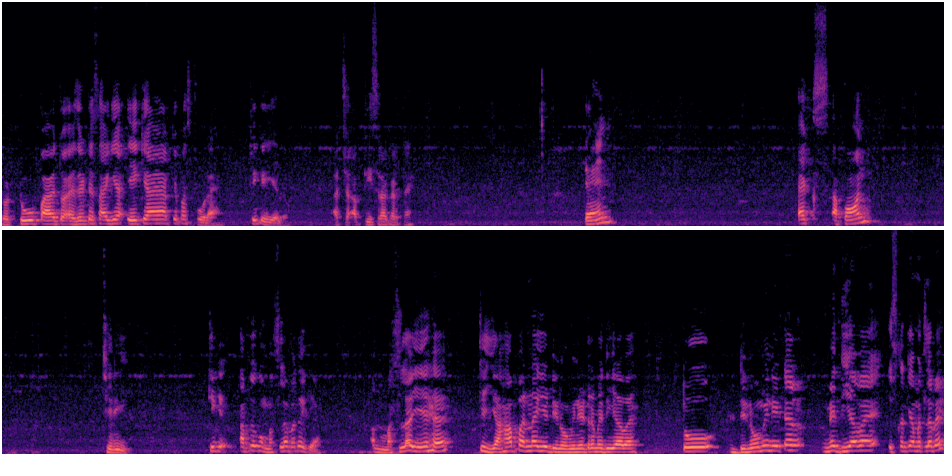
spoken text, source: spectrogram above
तो टू पाए तो एज इट इस आ गया. ए क्या है आपके पास? फोर आया. ठीक है, ये लो. अच्छा अब तीसरा करते हैं. टेन एक्स अपॉन थ्री ठीक है, अब देखो तो मसला पता है क्या? अब मसला ये है कि यहाँ पर ना ये डिनोमिनेटर में दिया हुआ है. तो डिनोमिनेटर में दिया हुआ है, इसका क्या मतलब है?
